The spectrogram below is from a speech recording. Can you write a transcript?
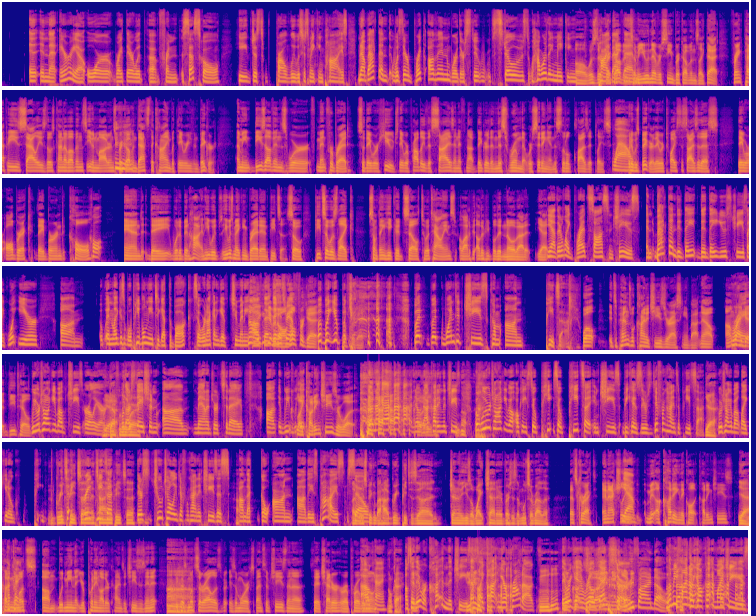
in, in that area or right there with uh, Francesco he just probably was just making pies. Now back then was there brick oven? Were there sto- stoves? How were they making Oh, was there pie brick ovens? I mean, you had never seen brick ovens like that. Frank Pepe's, Sally's, those kind of ovens, even Modern's brick Mhm. oven, that's the kind, but they were even bigger. I mean, these ovens were meant for bread, so they were huge. They were probably the size, and if not bigger, than this room that we're sitting in, this little closet place. Wow. But it was bigger. They were twice the size of this. They were all brick. They burned coal, Col- and they would have been hot. And he would he was making bread and pizza. So pizza was like something he could sell to Italians. A lot of other people didn't know about it yet. Yeah, they're like bread, sauce, and cheese. And back then, did they did they use cheese? Like what year? Um, and like I said, well, people need to get the book, so we're not going to give too many. No, of you can the, give the it all. history They'll forget. But but you but forget. but but when did cheese come on pizza? Well, it depends what kind of cheese you're asking about. Now, I'm gonna get detailed. We were talking about cheese earlier Yeah. Definitely with our were. station um, manager Definitely with our were. station manager today. Um, we, we- like it- cutting cheese or what? no, not, no, not cutting the cheese. But we were talking about okay, so pi- so pizza and cheese because there's different kinds of pizza. Yeah. we were talking about like you know pi- Greek Ita- pizza Greek and Italian pizza. There's two totally different kind of cheeses um, that go on uh, these pies. Like we we're So speaking about how Greek pizzas uh, generally use a white cheddar versus a mozzarella. That's correct. And actually, Yeah. a cutting they call it cutting cheese. Yeah. Cutting Okay. the mutz um, would mean that you're putting other kinds of cheeses in it because Ah. mozzarella is, is a more expensive cheese than a say a cheddar or a provolone. okay. Okay. Oh, so they were cutting the cheese. You That's can- like cutting your product. Mm-hmm. They were Well, cut- getting real so I didn't mean gangster. Let me find out. Let me find out y'all cutting my cheese.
